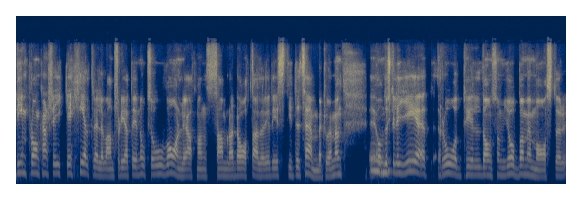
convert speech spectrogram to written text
din plan kanske inte är helt relevant för det är nog så ovanligt att man samlar data eller i december tror jag. Men mm. om du mm. skulle ge ett råd till de som jobbar med master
